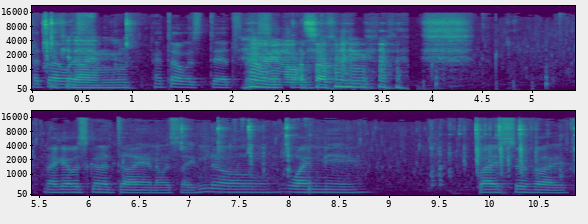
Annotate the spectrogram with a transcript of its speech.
I If thought I you was, die, I'm gonna. I thought I was dead. I a already know what's happening. Like I was gonna die, and I was like, no, why me? But I survived.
